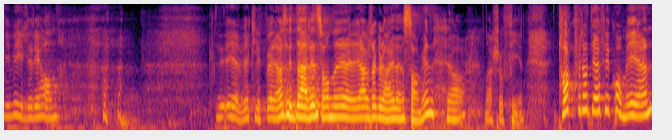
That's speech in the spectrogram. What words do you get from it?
Vi hviler i Han. Du evige klipper. Jeg, det er sånn, jeg er så glad i den sangen. Ja, den er så fin. Takk for at jeg fikk komme igjen.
